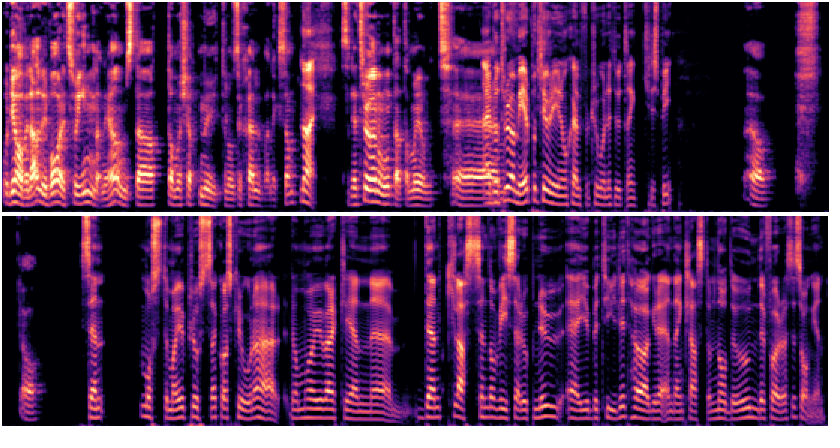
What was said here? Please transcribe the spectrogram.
och det har väl aldrig varit så innan i Halmstad att de har köpt myten om sig själva liksom. Nej. Så det tror jag nog inte att de har gjort. Nej, då tror jag mer på teorin om självförtroendet utan Crispin. Ja. Ja. Sen måste man ju plussa Karlskrona här De har ju verkligen eh, Den klassen de visar upp nu är ju betydligt högre än den klass de nådde under förra säsongen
